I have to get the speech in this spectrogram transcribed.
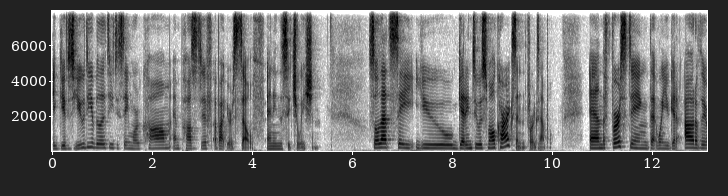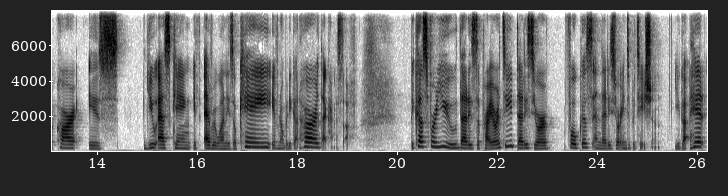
It gives you the ability to stay more calm and positive about yourself and in the situation. So let's say you get into a small car accident, for example. And the first thing that when you get out of your car is you asking if everyone is okay, if nobody got hurt, that kind of stuff. Because for you, that is the priority, that is your focus and that is your interpretation. You got hit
